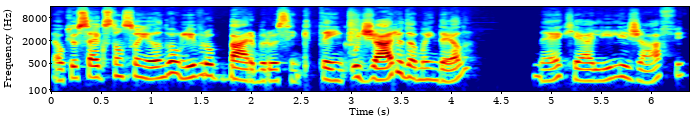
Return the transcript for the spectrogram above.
É o que os cegos estão sonhando, é um livro bárbaro, assim, que tem o diário da mãe dela, né, que é a Lili Jaffe,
